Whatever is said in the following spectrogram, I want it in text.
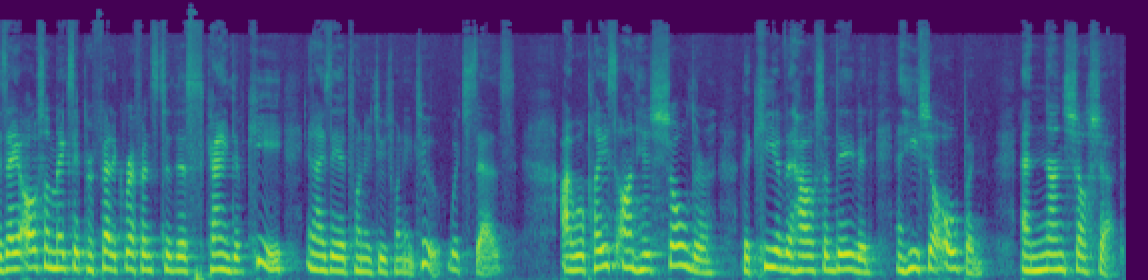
Isaiah also makes a prophetic reference to this kind of key in Isaiah 22 22, which says, I will place on his shoulder the key of the house of David, and he shall open, and none shall shut,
